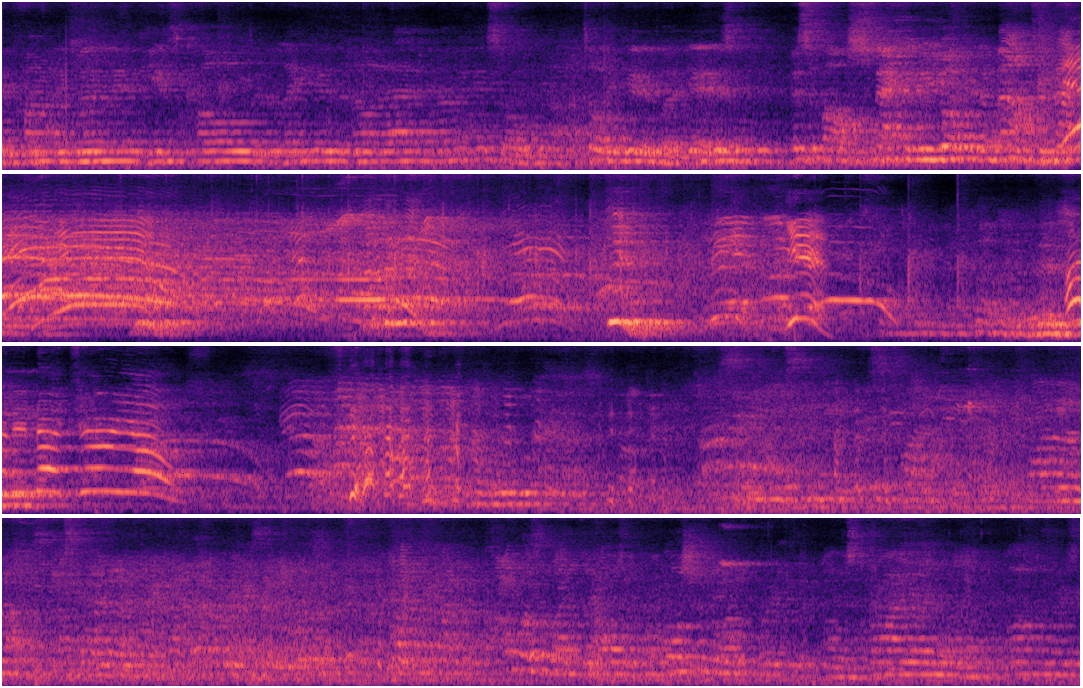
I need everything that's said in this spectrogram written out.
They finally win against Cole and the Lakers and all that, you know what I mean? So I totally get it, but yeah, it's, it's about smacking New York in the mouth tonight. Yeah! Honey Nut Cheerios! emotional. I was crying. I was awkward.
